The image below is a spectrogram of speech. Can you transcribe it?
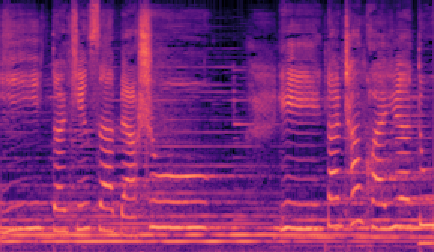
一段青涩表述，一段畅快阅读，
